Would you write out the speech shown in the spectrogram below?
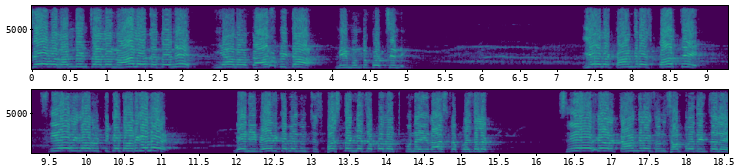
సేవలు అందించాలన్న ఆలోచనతోని ఇవాళ ఒక ఆడబిడ్డ మీ ముందుకు వచ్చింది ఇవాళ కాంగ్రెస్ పార్టీ శ్రీహరి గారు టికెట్ అడగలే. నేను ఈ వేదిక మీద నుంచి స్పష్టంగా చెప్పదలుచుకున్న ఈ రాష్ట్ర ప్రజలకు శ్రీహరి గారు కాంగ్రెస్ను సంప్రదించలే.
